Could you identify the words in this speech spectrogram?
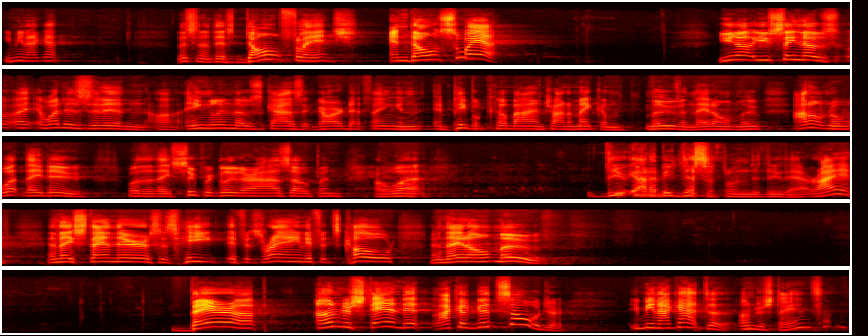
you mean I got, listen to this don't flinch and don't sweat. You know, you've seen those, uh, what is it in uh, England, those guys that guard that thing, and, and people come by and try to make them move and they don't move. I don't know what they do, whether they super glue their eyes open or what. You got to be disciplined to do that, right? And they stand there, as it's heat, if it's rain, if it's cold, and they don't move. Bear up, understand it like a good soldier. You mean I got to understand something?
